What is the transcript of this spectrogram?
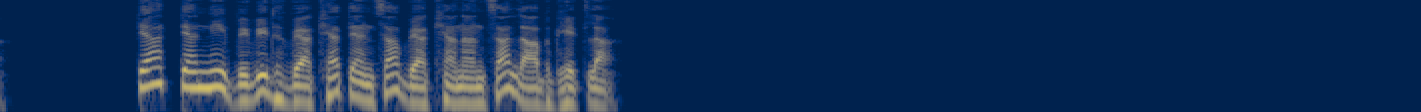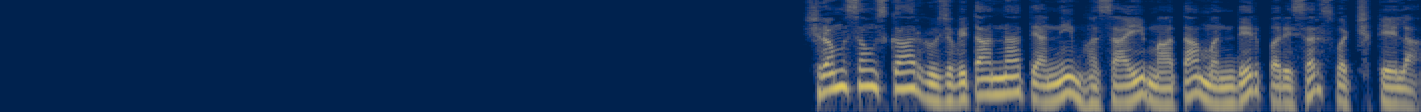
त्यात त्यांनी विविध व्याख्यात्यांचा व्याख्यानांचा लाभ घेतला. श्रमसंस्कार रुजवितांना त्यांनी म्हसाई माता मंदिर परिसर स्वच्छ केला.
